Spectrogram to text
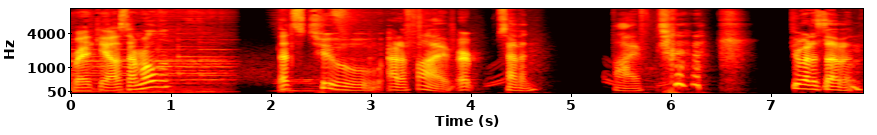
Red Chaos Emerald. That's two out of five. Or seven. Five. two out of seven.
